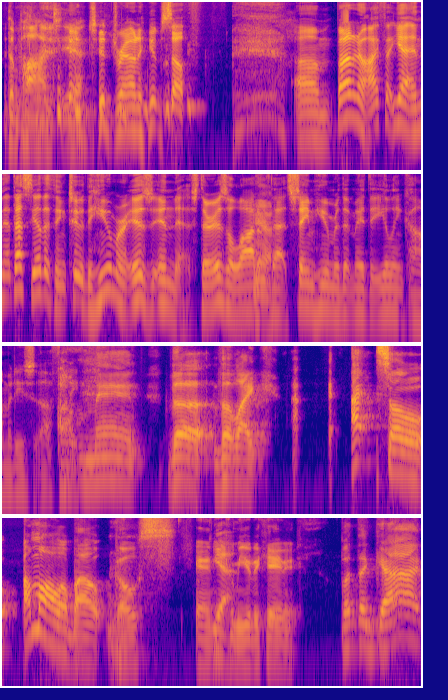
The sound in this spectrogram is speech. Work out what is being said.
the pond, yeah, drowning himself. um, but I don't know. I thought, yeah, and that's the other thing too. The humor is in this. There is a lot yeah. of that same humor that made the Ealing comedies uh, funny. Oh man, the the like, I so I'm all about ghosts and yeah. communicating, but the guy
